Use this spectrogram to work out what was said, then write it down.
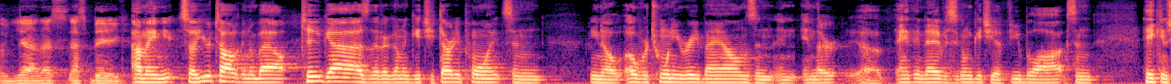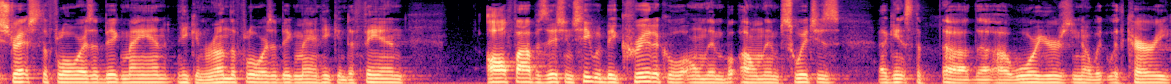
So yeah, that's that's big. I mean, so you're talking about two guys that are going to get you 30 points and, you know, over 20 rebounds, and and, and they're, uh, Anthony Davis is going to get you a few blocks, and he can stretch the floor as a big man. He can run the floor as a big man. He can defend all five positions. He would be critical on them on them switches against the uh, the uh, Warriors. You know, with with Curry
